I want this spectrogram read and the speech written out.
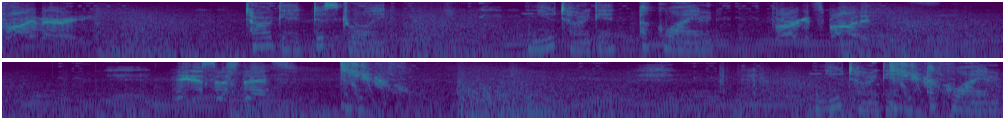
primary. Target destroyed. New target acquired. Target spotted. Need assistance. New target acquired.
